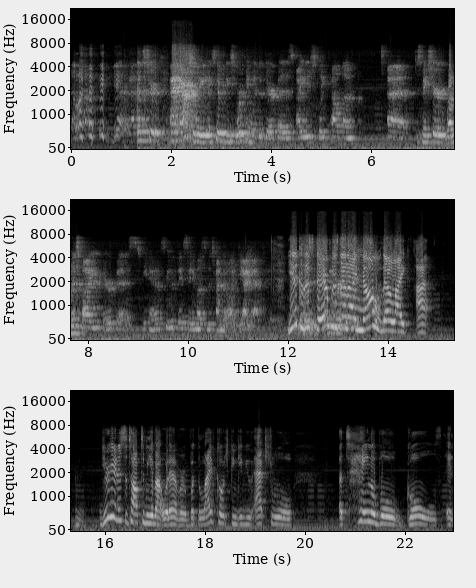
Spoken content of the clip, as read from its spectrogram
yes, that is true. And actually, if somebody's working with a therapist, I usually tell them, uh, just make sure run this by your therapist. You know, see what they say. Most of the time, they're like, yeah, yeah. Yeah, because it's therapists that I know. They're like, I. You're here just to talk to me about whatever, but the life coach can give you actual attainable goals and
